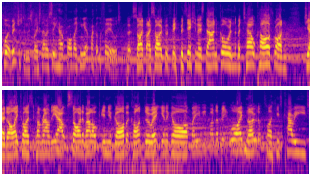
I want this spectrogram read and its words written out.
point of interest in this race now is seeing how far they can get back up the field. But side by side for fifth position is Dan Gore in the Mattel Cars run. Jedi tries to come round the outside of Alok Iyengar, but can't do it. Iyengar maybe run a bit wide. No, looks like he's carried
